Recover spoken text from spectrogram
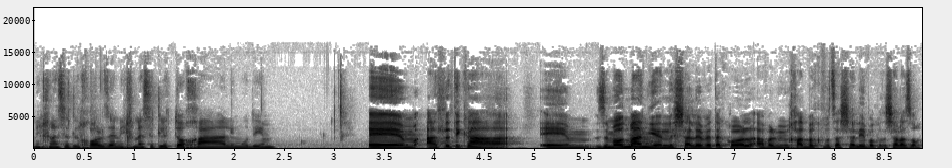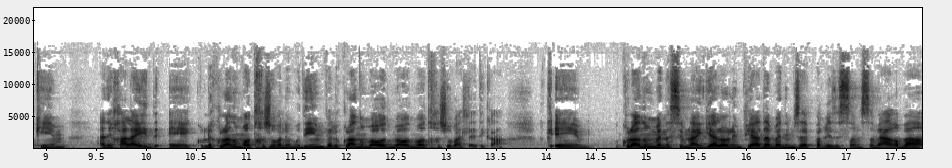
נכנסת לכל זה, נכנסת לתוך הלימודים? Um, האתלטיקה, um, זה מאוד מעניין לשלב את הכל, אבל במיוחד בקבוצה שלי, בקבוצה של הזורקים, אני יכולה להעיד, uh, לכולנו מאוד חשוב הלימודים, ולכולנו מאוד מאוד מאוד חשוב האתלטיקה. Uh, כולנו מנסים להגיע לאולימפיאדה, בין אם זה פריז 2024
